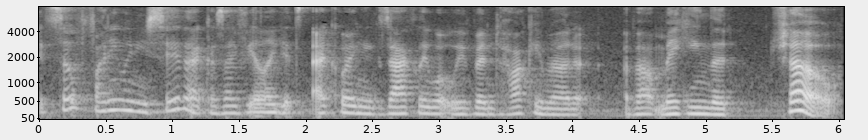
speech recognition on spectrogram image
It's so funny when you say that because I feel like it's echoing exactly what we've been talking about about making the show.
